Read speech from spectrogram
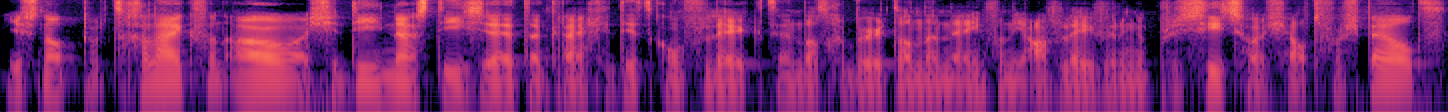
je snapt gelijk van, oh, als je die naast die zet, dan krijg je dit conflict. En dat gebeurt dan in een van die afleveringen precies zoals je had voorspeld.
